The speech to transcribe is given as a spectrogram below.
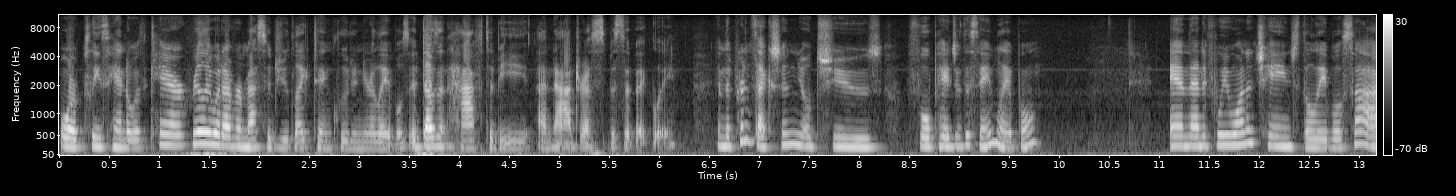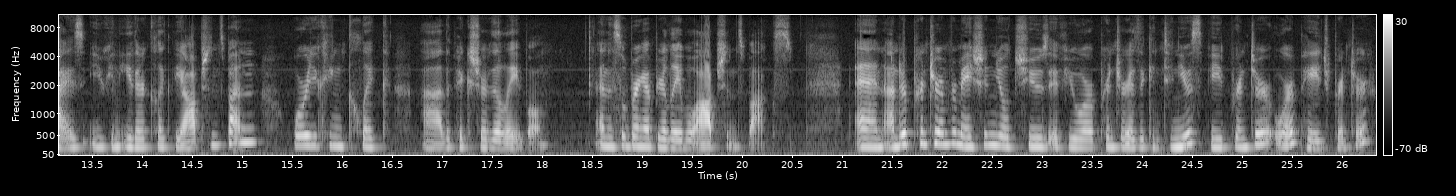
or please handle with care, really whatever message you'd like to include in your labels. It doesn't have to be an address specifically. In the print section, you'll choose full page of the same label. And then if we want to change the label size, you can either click the options button or you can click uh, the picture of the label. And this will bring up your label options box. And under printer information, you'll choose if your printer is a continuous feed printer or a page printer.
